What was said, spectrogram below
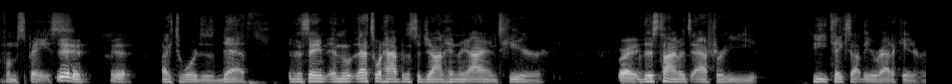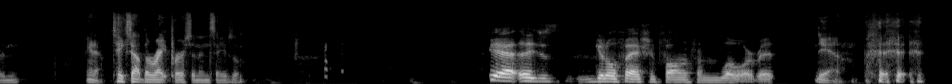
from space. Yeah, yeah, like towards his death. And the same, and that's what happens to John Henry Irons here. right. This time, it's after he he takes out the Eradicator and you know takes out the right person and saves him. Yeah, they just good old fashioned falling from low orbit. Yeah, but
